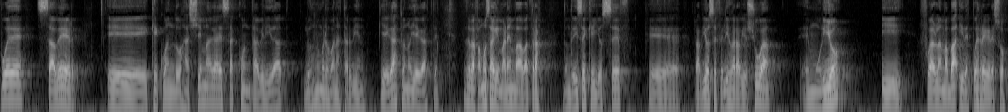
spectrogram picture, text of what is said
puede saber eh, que cuando Hashem haga esa contabilidad, los números van a estar bien? ¿Llegaste o no llegaste? Esa es la famosa Gemara en donde dice que Yosef, eh, Yosef, el hijo de Rabioshua, eh, murió y fue a Olam y después regresó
